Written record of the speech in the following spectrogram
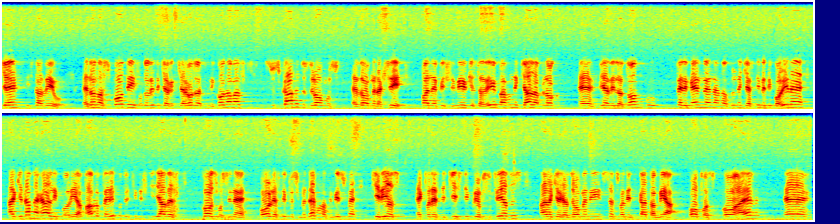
και η Σταδίου. Εδώ να σου πω ότι θα το δείτε και αργότερα στην εικόνα μας, στους κάθετου δρόμους εδώ μεταξύ Πανεπιστημίου και Σταδίου υπάρχουν και άλλα μπλοκ ε, διαδηλωτών που περιμένουν να αναδούν και αυτοί με την πορεία. Είναι αρκετά μεγάλη η πορεία, Παύλο. Περίπου 3.500 κόσμος είναι όλοι αυτοί που συμμετέχουν. Να θυμίσουμε κυρίως εκπαιδευτικοί στην πλειοψηφία τους, αλλά και εργαζόμενοι σε ασφαλιστικά ταμεία όπως ο ΑΕΔ. Ε,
